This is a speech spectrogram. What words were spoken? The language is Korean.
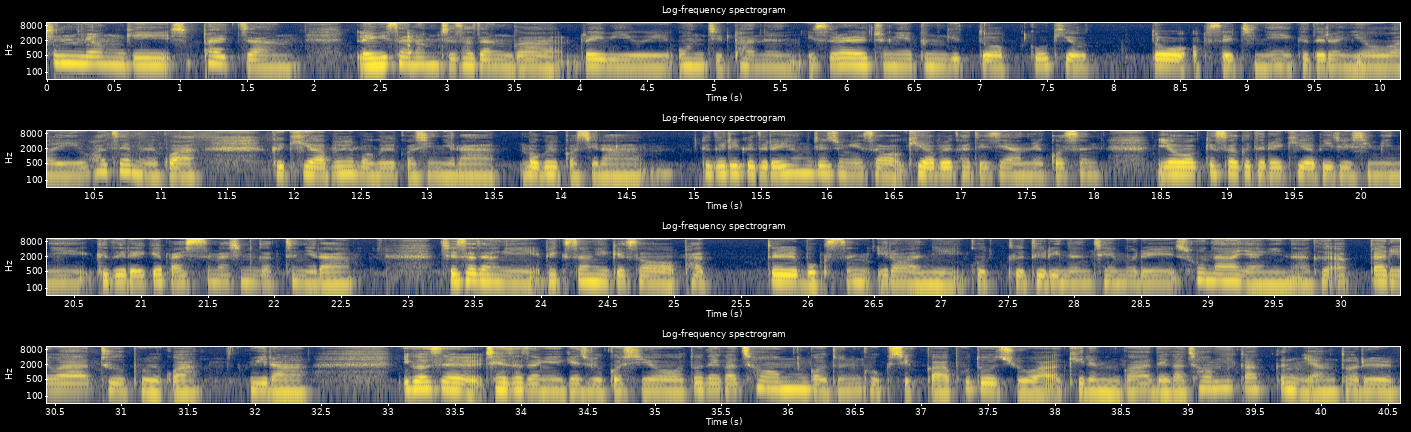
신명기 18장 레위 사람 제사장과 레위의 온 지파는 이스라엘 중에 분깃도 없고 기업도 없을지니 그들은 여호와의 화제물과 그 기업을 먹을 것이니라 먹을 것이라. 그들이 그들의 형제 중에서 기업을 가지지 않을 것은 여호와께서 그들의 기업이 되심이니 그들에게 말씀하심 같으니라. 제사장이 백성에게서 받 들 몫은 이러하니 곧 그 드리는 제물의 소나 양이나 그 앞다리와 두 볼과 위라. 이것을 제사장에게 줄 것이요. 또 내가 처음 거둔 곡식과 포도주와 기름과 내가 처음 깎은 양털을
